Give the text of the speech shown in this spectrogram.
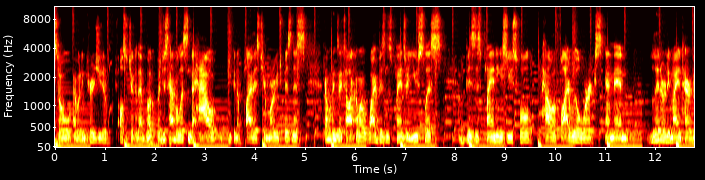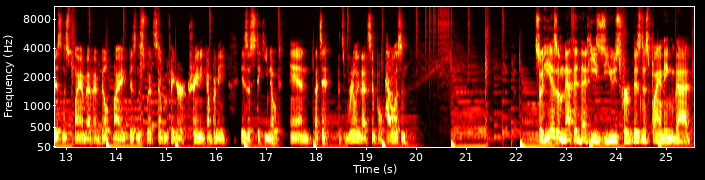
So I would encourage you to also check out that book, but just have a listen to how you can apply this to your mortgage business. A couple things I talk about: why business plans are useless, business planning is useful, how a flywheel works, and then literally my entire business plan that I built my business with, seven figure training company, is a sticky note. And that's it. It's really that simple. Have a listen. So he has a method that he's used for business planning that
